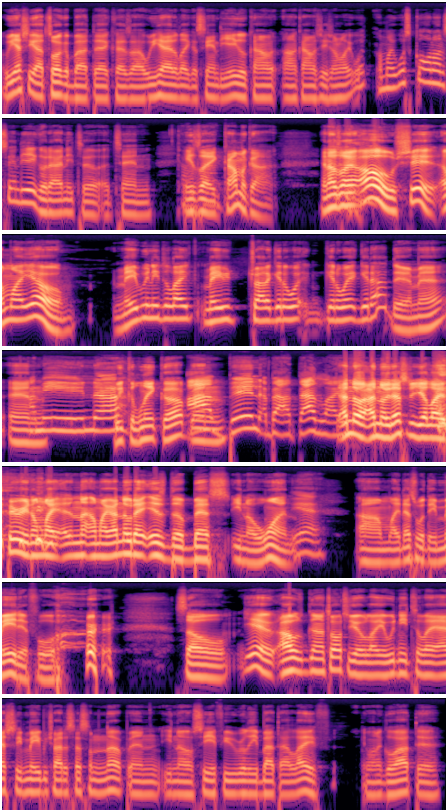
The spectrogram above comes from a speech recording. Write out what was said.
We actually got to talk about that because uh, we had like a San Diego con- uh, conversation. I'm like, what? I'm like, what's going on in San Diego that I need to attend? He's like, Comic Con, and I was like, oh shit. I'm like, yo, maybe we need to like maybe try to get away, get away, get out there, man. And I mean, uh, we can link up and I've been about that life. I know, I know that's your life period. I'm like, and I'm like, I know that is the best, you know, one. Yeah. Um, like that's what they made it for. so yeah, I was gonna talk to you. Like, we need to like actually maybe try to set something up and you know see if you really about that life. You want to go out there.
